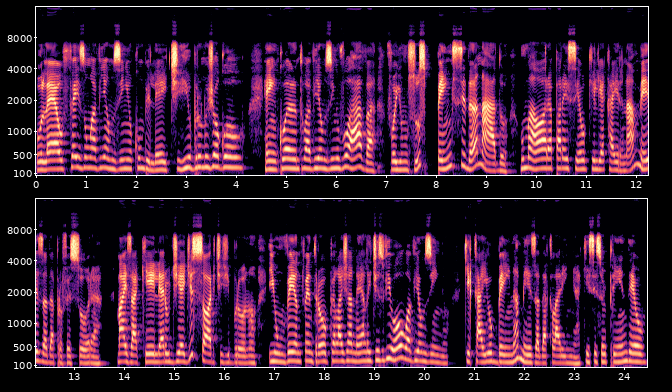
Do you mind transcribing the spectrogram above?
O Léo fez um aviãozinho com bilhete e o Bruno jogou. Enquanto o aviãozinho voava, foi um suspense Pense danado. Uma hora pareceu que ele ia cair na mesa da professora. Mas aquele era o dia de sorte de Bruno, e um vento entrou pela janela e desviou o aviãozinho, que caiu bem na mesa da Clarinha, que se surpreendeu.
